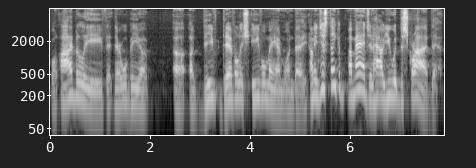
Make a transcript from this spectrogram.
Well, I believe that there will be a, a, a devilish, evil man one day. I mean, just think, imagine how you would describe that.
